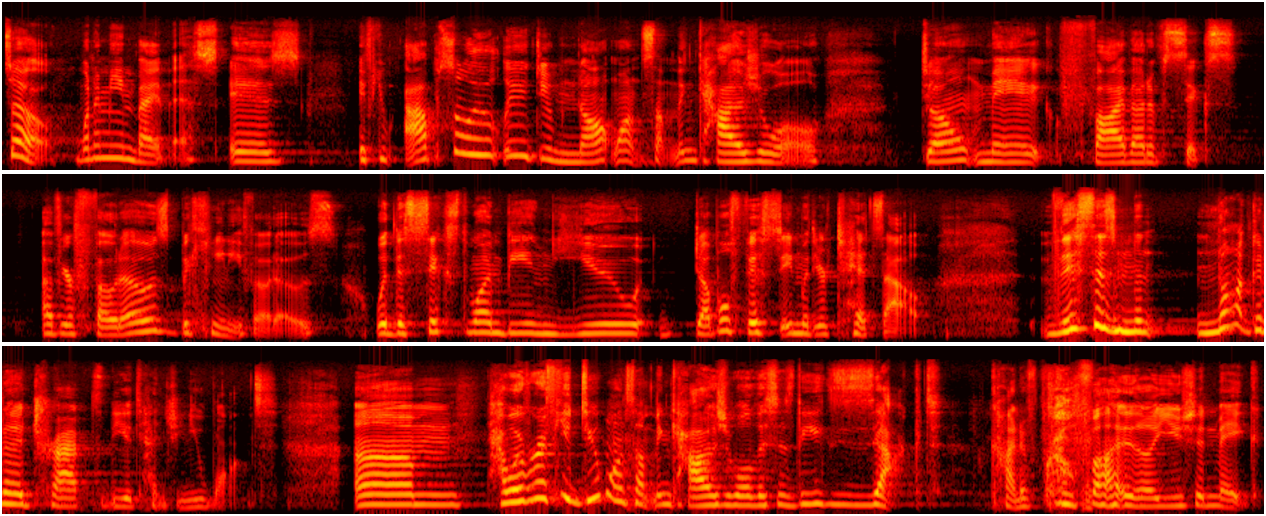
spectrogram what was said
So, what I mean by this is if you absolutely do not want something casual, don't make five out of six of your photos bikini photos with the sixth one being you double fisting with your tits out. This is n- not to attract the attention you want. Um, however, if you do want something casual, this is the exact kind of profile you should make.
